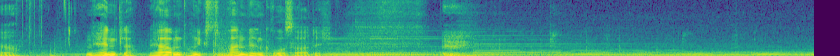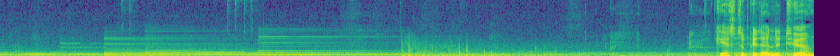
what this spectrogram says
Ja. Ein Händler. Wir haben doch nichts zum Handeln, großartig. Gehst du bitte an die Tür?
